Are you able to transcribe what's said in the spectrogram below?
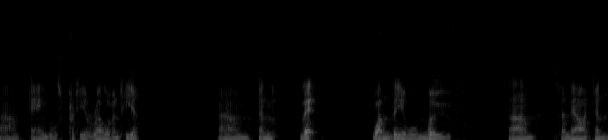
Um, angle's pretty irrelevant here. Um, and that one there will move. Um, so now I can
